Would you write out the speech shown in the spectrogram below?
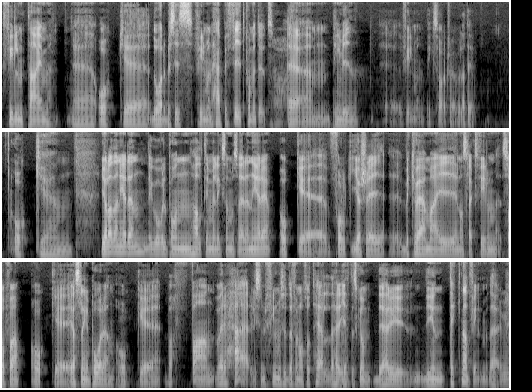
filmtime. Eh, och eh, då hade precis filmen Happy Feet kommit ut. Eh, Pingvin-filmen, Pixar tror jag väl att det är. Och ehm, jag laddar ner den, det går väl på en halvtimme liksom, och så är den nere. Och eh, folk gör sig eh, bekväma i någon slags filmsoffa. Och eh, jag slänger på den och eh, vad fan, vad är det här? Liksom, det filmas utanför något hotell, det här är jätteskumt. Det här är ju, det är en tecknad film. Det här.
